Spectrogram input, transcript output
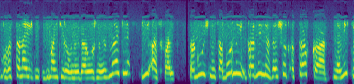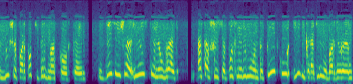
Восстановить демонтированные дорожные знаки и асфальт. Прогулочный соборный продлили за счет островка на месте бывшей парковки перед Московской. Здесь еще не успели убрать оставшуюся после ремонта плитку и декоративные бордюры.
